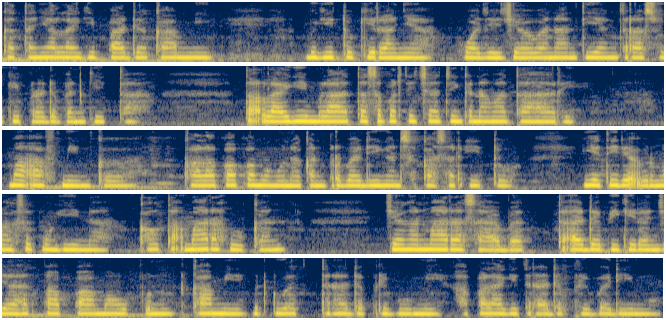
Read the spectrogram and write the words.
katanya lagi pada kami. Begitu kiranya wajah Jawa nanti yang terasuki peradaban kita. Tak lagi melata seperti cacing kena matahari, Maaf Mingke, kalau papa menggunakan perbandingan sekasar itu, ia tidak bermaksud menghina. Kau tak marah bukan? Jangan marah sahabat, tak ada pikiran jahat papa maupun kami berdua terhadap pribumi, apalagi terhadap pribadimu.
